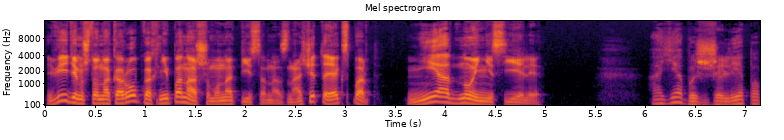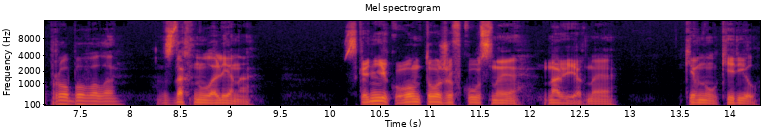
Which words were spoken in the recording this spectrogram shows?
Видим, что на коробках не по-нашему написано. Значит, экспорт. Ни одной не съели». «А я бы с желе попробовала», — вздохнула Лена. «С коньяком тоже вкусные, наверное», — кивнул Кирилл.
